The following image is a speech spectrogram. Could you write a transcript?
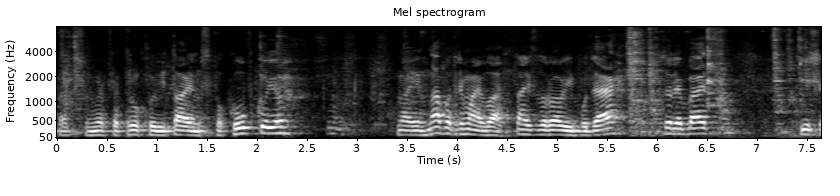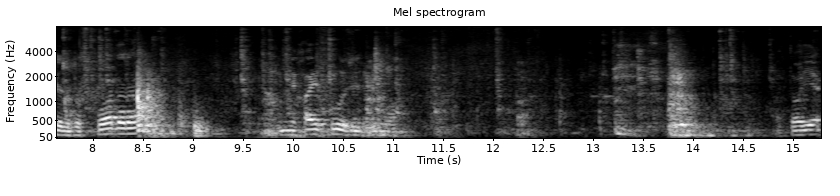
Так що ми Петруху вітаємо з покупкою. Ну, і на потримай, Влад, най здоровий буде жеребець, тішить господаря. І нехай служить йому. А то є.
